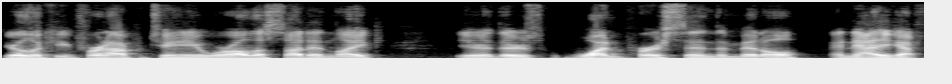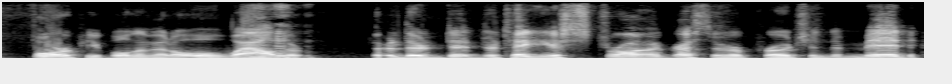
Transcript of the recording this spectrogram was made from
You're looking for an opportunity where all of a sudden, like, there's one person in the middle, and now you got four people in the middle. Well, wow, they're, they're, they're, they're taking a strong, aggressive approach into mid.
